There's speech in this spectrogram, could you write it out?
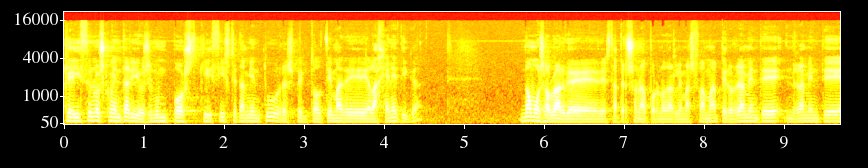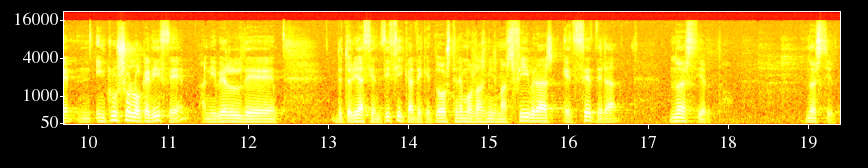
que hizo unos comentarios en un post que hiciste también tú respecto al tema de la genética. No vamos a hablar de, esta persona por no darle más fama, pero realmente, realmente incluso lo que dice a nivel de, de teoría científica, de que todos tenemos las mismas fibras, etcétera, no es cierto. No es cierto.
